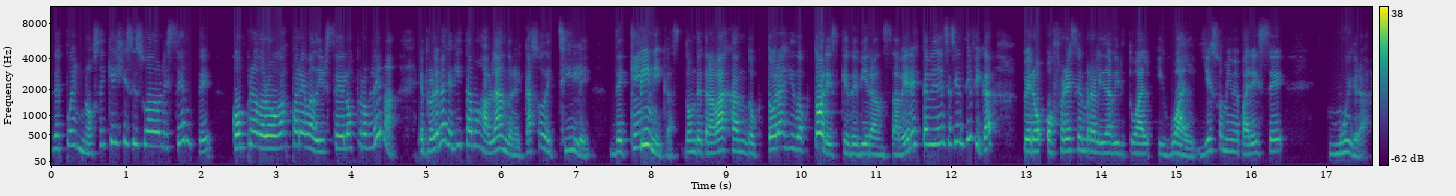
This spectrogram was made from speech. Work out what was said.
después no se queje si su adolescente compra drogas para evadirse de los problemas. El problema es que aquí estamos hablando, en el caso de Chile, de clínicas donde trabajan doctoras y doctores que debieran saber esta evidencia científica, pero ofrecen realidad virtual igual. Y eso a mí me parece muy grave.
